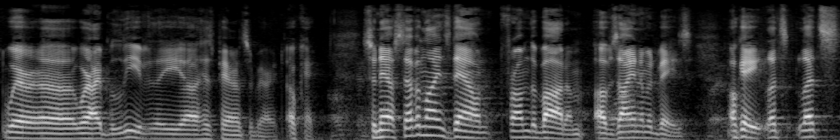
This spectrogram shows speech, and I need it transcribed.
where uh, where I believe the uh, his parents are buried. Okay. Okay. So now seven lines down from the bottom of Zion and Bays. Okay, let's let's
